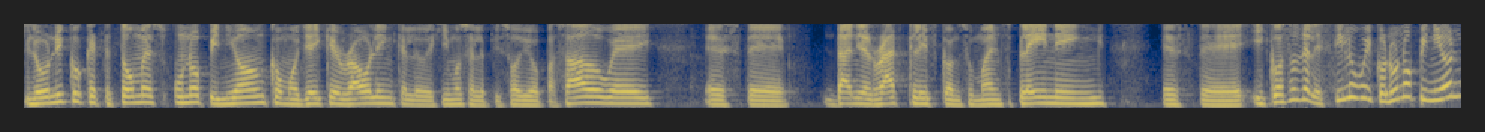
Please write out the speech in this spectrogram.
Lo único que te toma es una opinión como J.K. Rowling, que lo dijimos el episodio pasado, güey. Este, Daniel Radcliffe con su mansplaining. Este, y cosas del estilo, güey. Con una opinión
